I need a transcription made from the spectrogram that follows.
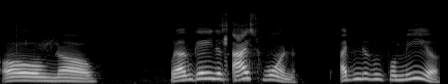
Oh no. Wait, I'm getting this ice one. I think this one's for me. Whoa,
